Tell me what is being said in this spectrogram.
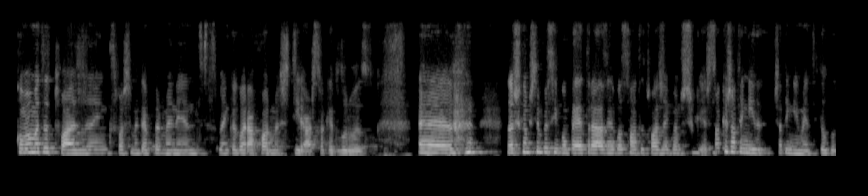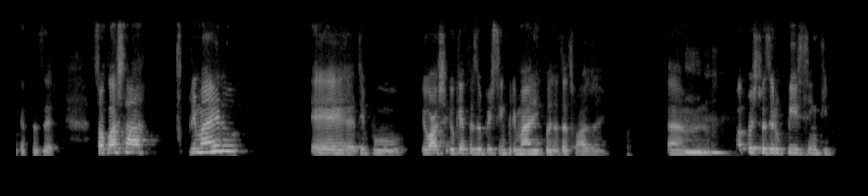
como é uma tatuagem que supostamente é permanente, se bem que agora há formas de tirar, só que é doloroso, uh, nós ficamos sempre assim com o pé atrás em relação à tatuagem que vamos escolher. Só que eu já tenho, já tenho em mente aquilo que eu quero fazer. Só que lá está, primeiro é tipo, eu acho eu quero fazer o piercing primeiro e depois a tatuagem. Um, uhum. Depois de fazer o piercing, tipo,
